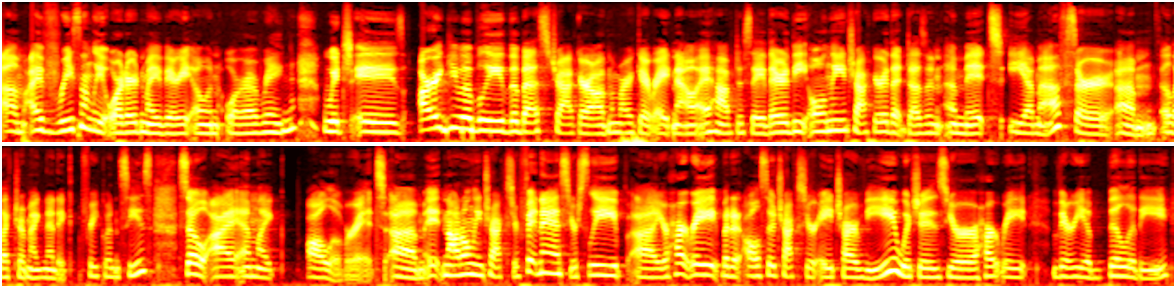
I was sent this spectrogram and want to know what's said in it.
Um, I've recently ordered my very own Oura Ring, which is arguably the best tracker on the market right now. I have to say, they're the only tracker that doesn't emit EMFs or um, electromagnetic frequencies. So I am like all over it. Um, it not only tracks your fitness, your sleep, uh, your heart rate, but it also tracks your HRV, which is your heart rate variability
